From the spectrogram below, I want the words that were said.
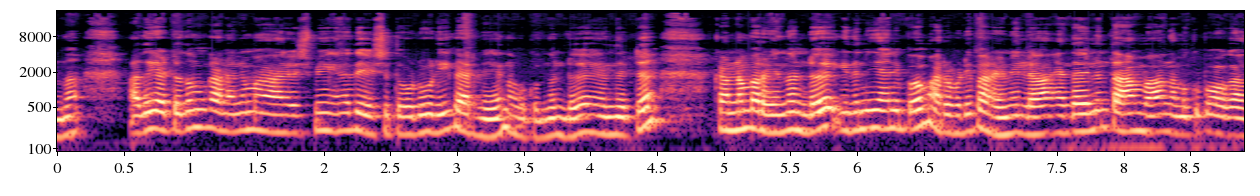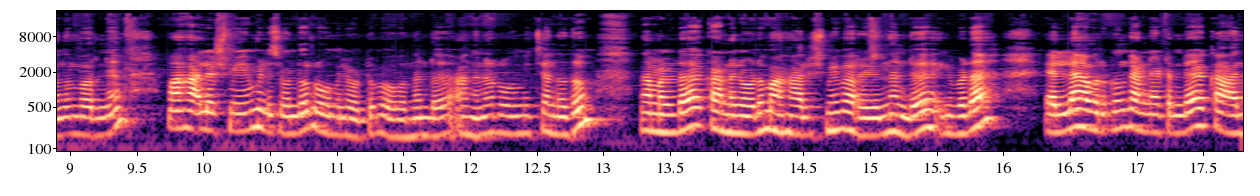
എന്ന്. അത് കേട്ടതും കണ്ണനും മഹാലക്ഷ്മി ഇങ്ങനെ ദേഷ്യത്തോടു കൂടി കരുണയെ നോക്കുന്നുണ്ട്. എന്നിട്ട് കണ്ണൻ പറയുന്നുണ്ട് ഇതിന് ഞാനിപ്പോൾ മറുപടി പറയണില്ല എന്തായാലും താൻ വാ നമുക്ക് പോകാമെന്നും പറഞ്ഞ് മഹാലക്ഷ്മിയും വിളിച്ചുകൊണ്ട് റൂമിലോട്ട് പോകുന്നുണ്ട്. അങ്ങനെ റൂമിൽ ചെന്നതും നമ്മളുടെ കണ്ണനോട് മഹാലക്ഷ്മി പറയുന്നുണ്ട് ഇവിടെ എല്ലാവർക്കും കണ്ണേട്ടന്റെ കാൽ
